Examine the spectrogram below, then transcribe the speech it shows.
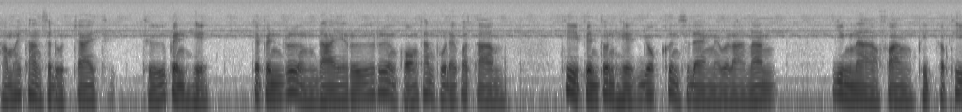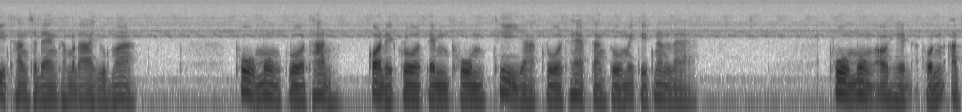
ทำให้ท่านสะดุดใจถือเป็นเหตุ จะเป็นเรื่องใดหรือเรื่องของท่านผู้ใดก็ตาม ที่เป็นต้นเหตุยกขึ้นแสดงในเวลานั้น ยิ่งน่าฟังผิดกับที่ท่านแสดงธรรมดาอยู่มาก ผู้มุ่งกลัวท่านก็ได้กลัวเต็มภูมิที่อยากกลัวแทบต่างตัวไม่ติดนั่นแหละผู้มุ่งเอาเหตุผลอัด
